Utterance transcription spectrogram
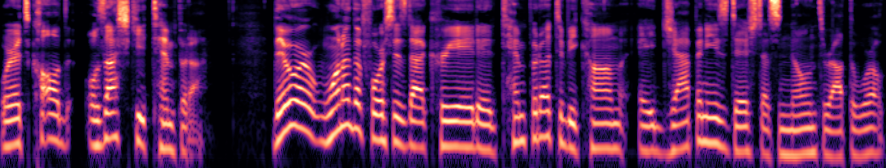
where it's called ozashiki tempura. They were one of the forces that created tempura to become a Japanese dish that's known throughout the world.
